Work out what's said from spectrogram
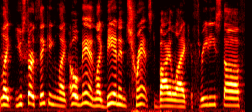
Like you start thinking like, oh man, like being entranced by like 3D stuff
